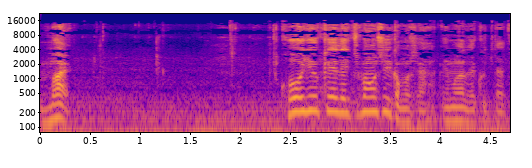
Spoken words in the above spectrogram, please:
うまい。こういう系で一番美味しいかもしれない。今まで食ったやつ。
